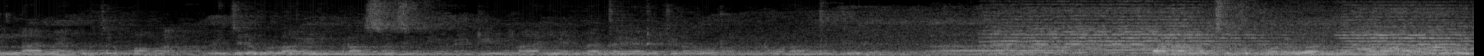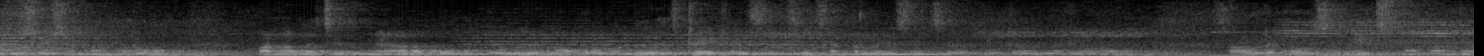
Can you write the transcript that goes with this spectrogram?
எல்லாமே கொடுத்துருப்பாங்க. வெஜிடபிள் ஆயில் ப்ராசஸிங் யூனிட் இதெல்லாம் எண்ணெய் தயாரிக்கிற ஒரு நிறுவனத்துக்கு பன்னெண்டு லட்சத்துக்கு குறைவாக இருந்ததுன்னா அவங்க ரெஜிஸ்ட்ரேஷன் நம்பரும் பன்னெண்டு லட்சத்துக்கு மேலே போகும்போது அவங்களுக்கு வந்து ஸ்டேட் லைசன்ஸு சென்ட்ரல் லைசன்ஸு அப்படின்ற மாதிரி வரும். சால்ட் ஹவுஸ் மீன்ஸ் நம்ம அந்த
